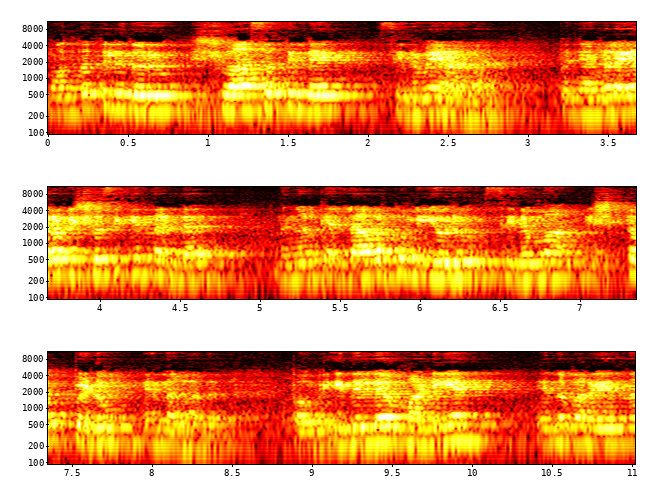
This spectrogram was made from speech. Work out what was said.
മൊത്തത്തിൽ ഇതൊരു വിശ്വാസത്തിന്റെ സിനിമയാണ്. അപ്പൊ ഞങ്ങൾ ഏറെ വിശ്വസിക്കുന്നുണ്ട് നിങ്ങൾക്ക് എല്ലാവർക്കും ഈ ഒരു സിനിമ ഇഷ്ടപ്പെടും എന്നുള്ളത്. അപ്പം ഇതിൽ മണിയൻ എന്ന് പറയുന്ന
